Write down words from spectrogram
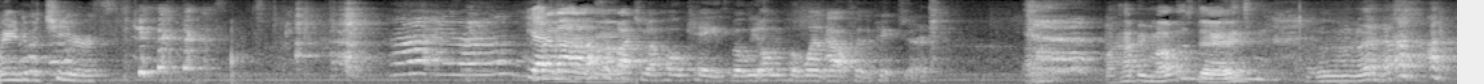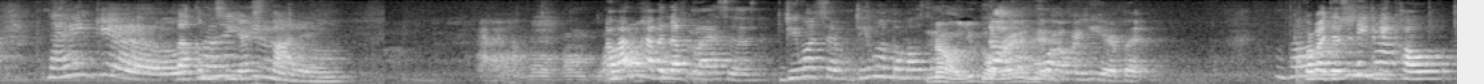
we didn't even cheers. Yes. Grandma, I also bought you a whole case, but we only put one out for the picture. Well, happy Mother's Day. Thank you. Welcome to your you. spa day. Oh, I don't have enough glasses. Do you want some? Do you want mimosa? No, you go no, right I have ahead. more over here, but No, Grandma, does it need to be cold?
